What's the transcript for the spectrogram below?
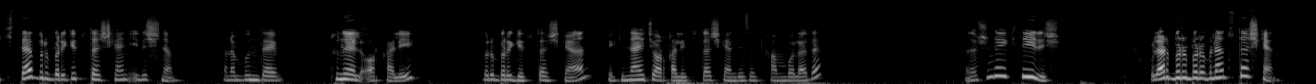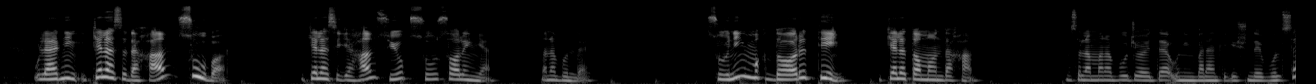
Ikkita bir biriga tutashgan idishni mana bunday tunnel orqali bir biriga tutashgan yoki naycha orqali tutashgan desak ham bo'ladi. Mana shunday ikkita idish ular bir biri bilan tutashgan. Ularning ikkalasida ham suv bor. Ikkalasiga ham suyuq suv solingan. Mana bunday. Suvning miqdori teng ikkala tomonda ham. Masalan mana bu joyda uning balandligi shunday bo'lsa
